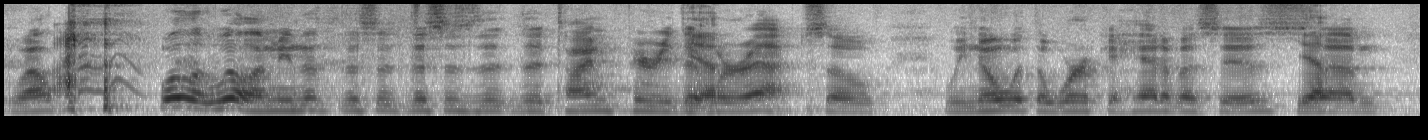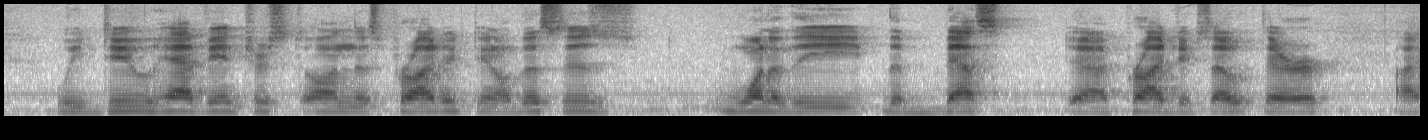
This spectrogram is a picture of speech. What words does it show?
Well, well, it will. I mean, this is this is the, the time period that yep. we're at. So we know what the work ahead of us is. Yep. Um, we do have interest on this project. You know, this is one of the the best uh, projects out there I,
